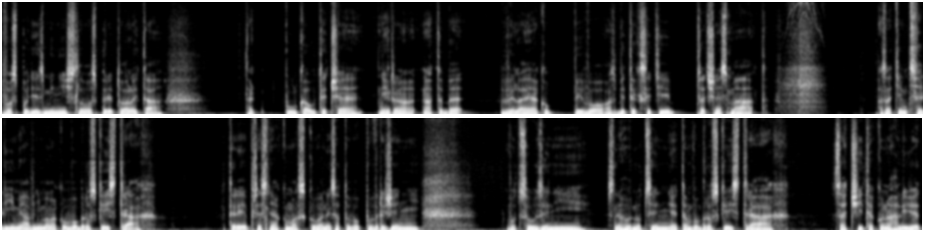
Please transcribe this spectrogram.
v hospodě zmíníš slovo spiritualita, tak půlka uteče, někdo na tebe vyle jako pivo a zbytek se ti začne smát. A za tím celým já vnímám jako obrovský strach, který je přesně jako maskovaný za to opovržení, odsouzení, znehodnocení, je tam obrovský strach začít jako nahlížet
